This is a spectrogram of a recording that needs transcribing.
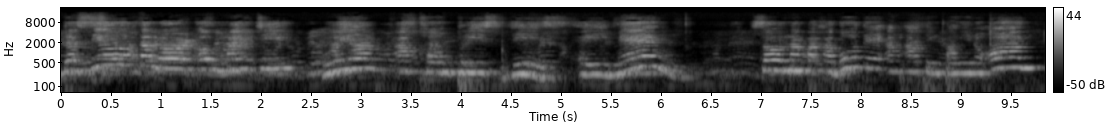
the zeal of the Lord Almighty will accomplish this. Amen. So, napakabuti ang ating Panginoon.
